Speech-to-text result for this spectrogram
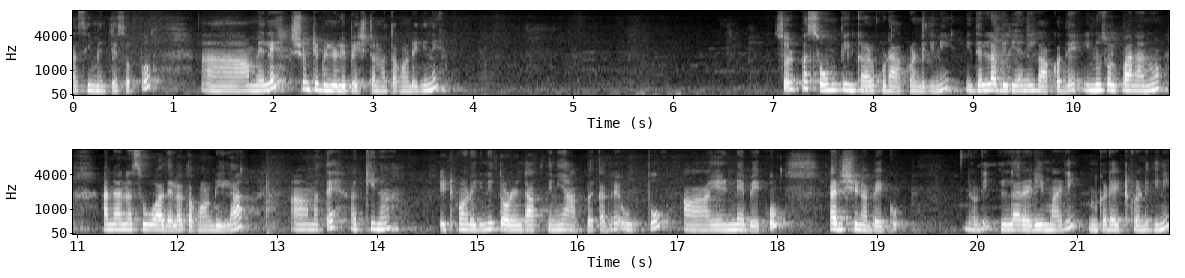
ಹಸಿ ಮೆಂತ್ಯ ಸೊಪ್ಪು ಆಮೇಲೆ ಶುಂಠಿ ಬೆಳ್ಳುಳ್ಳಿ ಪೇಸ್ಟನ್ನು ತೊಗೊಂಡಿದ್ದೀನಿ. ಸ್ವಲ್ಪ ಸೋಂಪಿನ ಕಾಳು ಕೂಡ ಹಾಕ್ಕೊಂಡಿದ್ದೀನಿ ಇದೆಲ್ಲ ಬಿರಿಯಾನಿಗೆ ಹಾಕೋದೆ. ಇನ್ನೂ ಸ್ವಲ್ಪ ನಾನು ಅನಾನಸು ಅದೆಲ್ಲ ತೊಗೊಂಡಿಲ್ಲ. ಮತ್ತು ಅಕ್ಕಿನ ಇಟ್ಕೊಂಡಿದ್ದೀನಿ ತೊಳೆದಾಕ್ತೀನಿ. ಹಾಕ್ಬೇಕಾದ್ರೆ ಉಪ್ಪು ಎಣ್ಣೆ ಬೇಕು, ಅರಿಶಿಣ ಬೇಕು. ನೋಡಿ, ಎಲ್ಲ ರೆಡಿ ಮಾಡಿ ಒಂದು ಕಡೆ ಇಟ್ಕೊಂಡಿದ್ದೀನಿ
